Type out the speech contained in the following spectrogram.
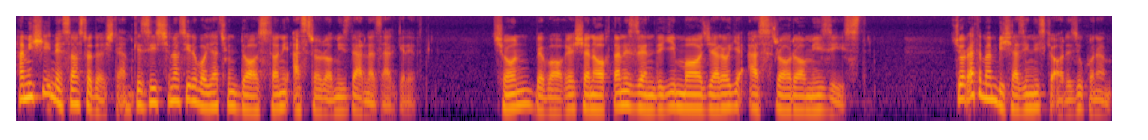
همیشه این احساس را داشتم که زیستشناسی را باید چون داستانی اسرارآمیز در نظر گرفت. چون به واقع شناختن زندگی ماجرای اسرارآمیزی است. جرأت من بیش از این نیست که آرزو کنم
